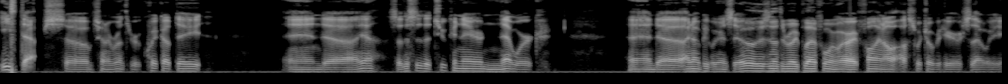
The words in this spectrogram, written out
ETH dApps. So I'm just going to run through a quick update. And uh, yeah, so this is the Tewkenaire network. And uh, I know people are going to say, oh, this is not the right platform. All right, fine, I'll, I'll switch over here so that way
